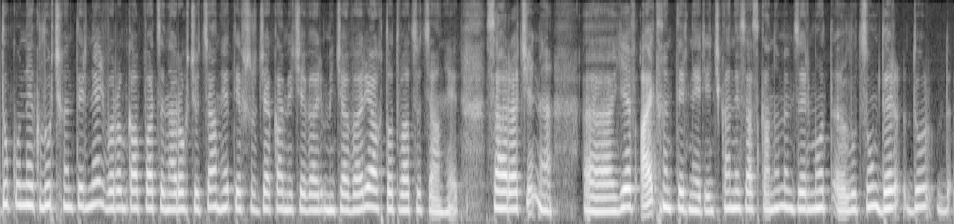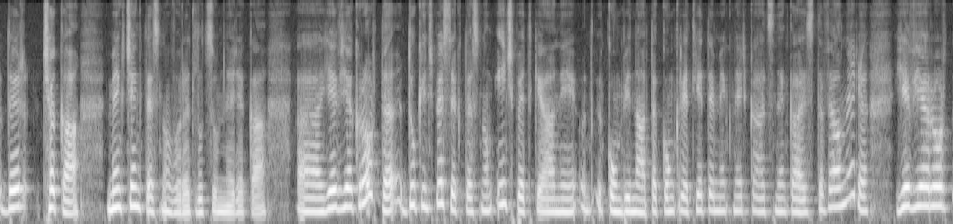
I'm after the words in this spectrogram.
դուք ունեք լուրջ խնդիրներ, որոնք կապված են առողջության հետ եւ շրջակա միջավայրի աղտոտվածության հետ։ Սա առաջինը եւ այդ խնդիրների ինչքան ես հասկանում եմ ձեր մոտ լուծում դեռ դեռ չկա մենք չենք տեսնում որ այդ լուծումները կա եւ երկրորդը դուք ինչպես եք տեսնում ինչ պետք է անի կոմբինատը կոնկրետ եթե մենք ներկայացնենք այս տվյալները եւ երրորդ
